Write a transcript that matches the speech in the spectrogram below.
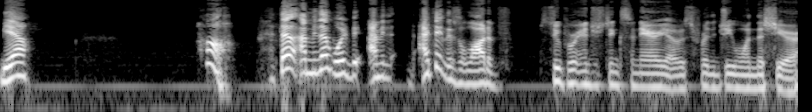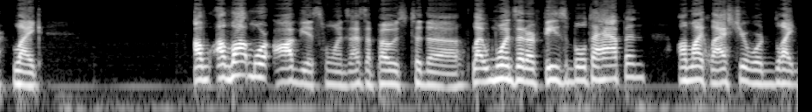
Yeah. Huh. That I mean that would be I mean I think there's a lot of super interesting scenarios for the G1 this year. Like a, a lot more obvious ones as opposed to the like ones that are feasible to happen. Unlike last year where like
